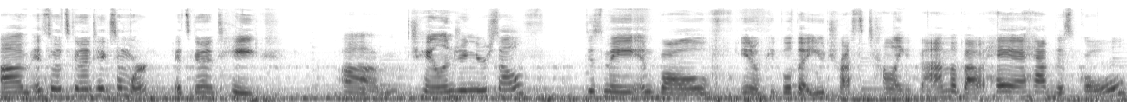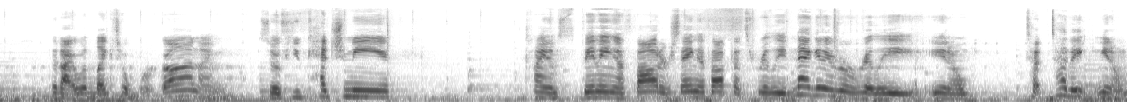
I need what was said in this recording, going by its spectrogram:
Um, and so it's going to take some work. It's going to take um, challenging yourself. This may involve, you know, people that you trust telling them about, hey, I have this goal that I would like to work on. I'm so if you catch me kind of spinning a thought or saying a thought that's really negative or really, you know, tutting, you know,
